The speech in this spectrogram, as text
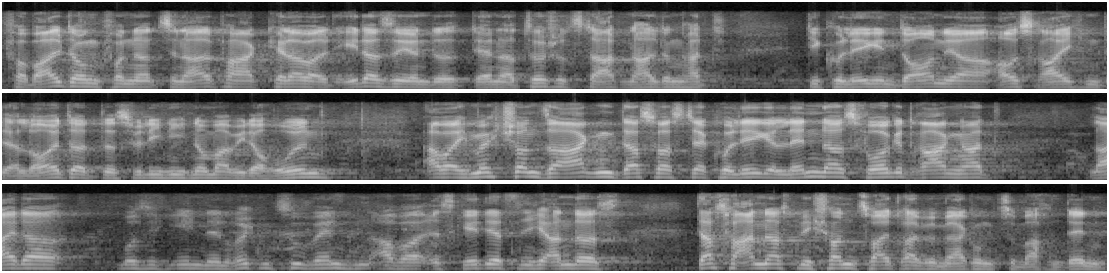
Verwaltung von Nationalpark Kellerwald-Edersee und der Naturschutzdatenhaltung hat die Kollegin Dorn ja ausreichend erläutert. Das will ich nicht noch einmal wiederholen. Aber ich möchte schon sagen, das, was der Kollege Lenders vorgetragen hat, leider muss ich Ihnen den Rücken zuwenden, aber es geht jetzt nicht anders. Das veranlasst mich schon, zwei, drei Bemerkungen zu machen. Denn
